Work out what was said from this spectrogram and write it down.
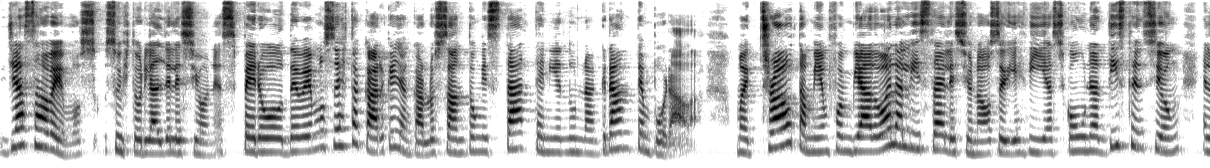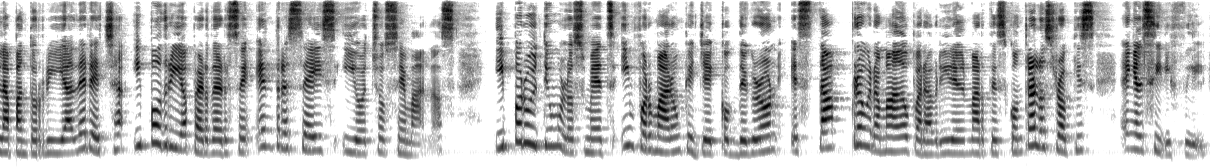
Ya sabemos su historial de lesiones, pero debemos destacar que Giancarlo Stanton está teniendo una gran temporada. Mike Trout también fue enviado a la lista de lesionados de 10 días con una distensión en la pantorrilla derecha y podría perderse entre 6 y 8 semanas. Y por último, los Mets informaron que Jacob DeGrom está programado para abrir el martes contra los Rockies en el City Field,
